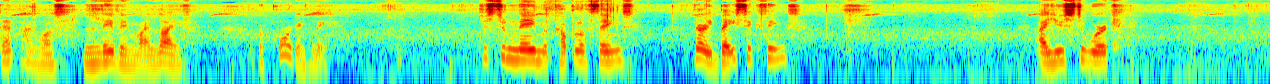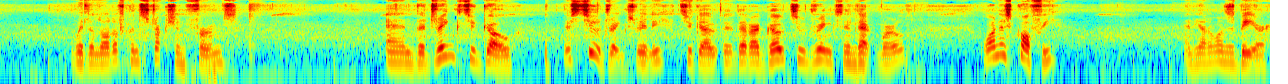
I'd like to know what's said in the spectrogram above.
that I was living my life accordingly. Just to name a couple of things, very basic things. I used to work with a lot of construction firms and the drink to go, there's two drinks really to go uh, that are go-to drinks in that world. One is coffee and the other one is beer.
